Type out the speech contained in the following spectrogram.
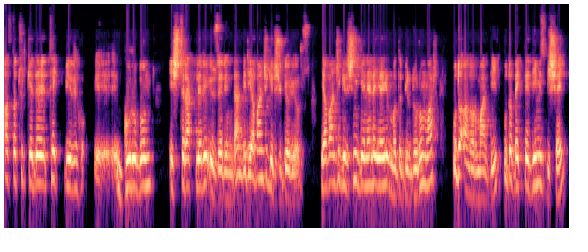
aslında Türkiye'de tek bir e, grubun iştirakleri üzerinden bir yabancı girişi görüyoruz. Yabancı girişin genele yayılmadığı bir durum var. Bu da anormal değil. Bu da beklediğimiz bir şey.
